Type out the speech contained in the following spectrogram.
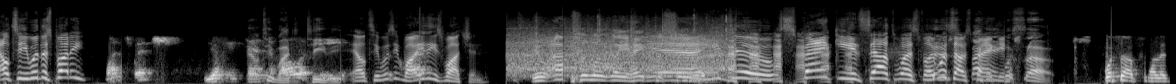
LT, you with us, buddy? Let's switch. LT watching TV. LT, what's he? Why is he watching? You absolutely hate yeah, to see that. you do. Spanky in Southwest Philly. What's up, Spanky? What's up? What's up, fellas?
